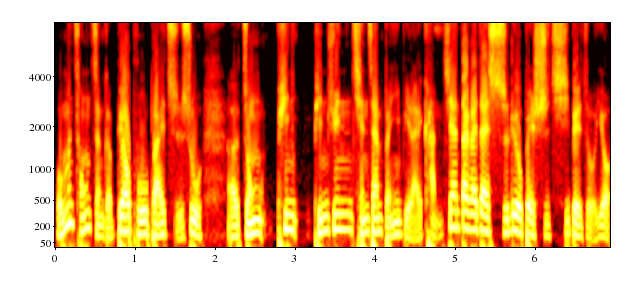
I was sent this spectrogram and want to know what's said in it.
我们从整个标普五百指数，呃，总拼。平均前瞻本益比来看，现在大概在十六倍、十七倍左右。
